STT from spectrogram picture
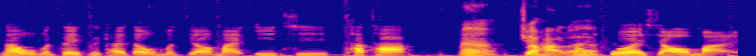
那我们这一次开单，我们只要卖一七叉叉，嗯，就好了。那你就会想要买。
